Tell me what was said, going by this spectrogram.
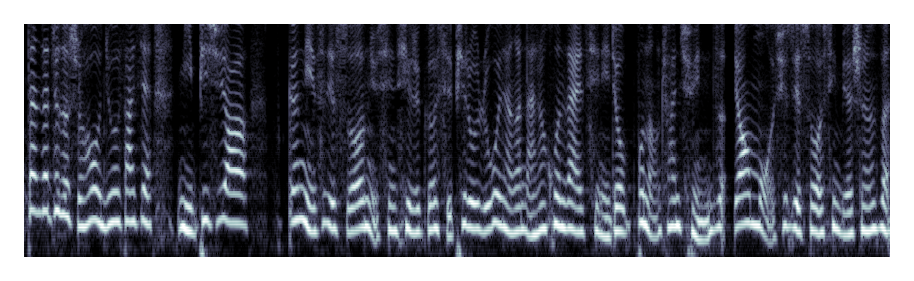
但在这个时候，你就会发现，你必须要跟你自己所有女性气质割席。譬如，如果你想跟男生混在一起，你就不能穿裙子，要抹去自己所有性别身份。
